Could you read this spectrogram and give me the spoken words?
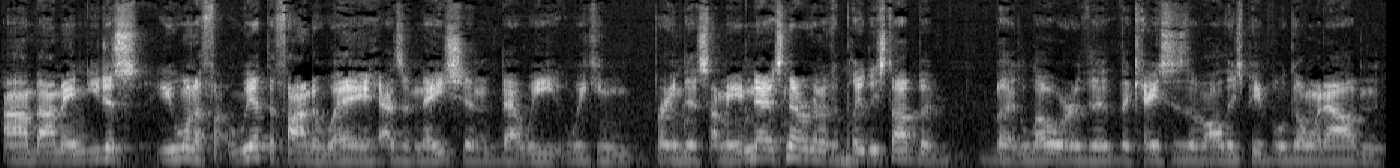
Um, I mean, you just you want to we have to find a way as a nation that we we can bring this. I mean, it's never going to completely stop, but but lower the, the cases of all these people going out and,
